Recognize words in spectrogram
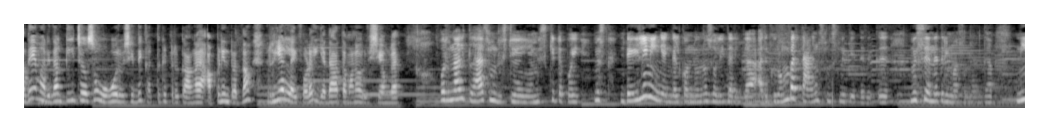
அதே மாதிரி தான் டீச்சர்ஸும் ஒவ்வொரு விஷயத்தையும் கத்துக்கிட்டு இருக்காங்க அப்படின்றது தான் ரியல் லைஃபோட யதார்த்தமான ஒரு விஷயங்க. ஒரு நாள் கிளாஸ் முடிச்சுட்டு என் மிஸ் கிட்ட போய் மிஸ் டெய்லி நீங்கள் எங்களுக்கு ஒன்று ஒன்று சொல்லி தரீங்க. அதுக்கு ரொம்ப தேங்க்ஸ் மிஸ்னு கேட்டதுக்கு மிஸ் என்ன தெரியுமா சொன்னாங்க? நீ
